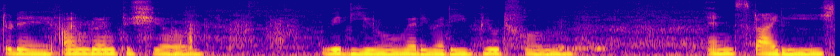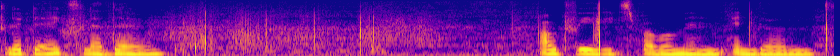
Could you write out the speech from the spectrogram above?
Today I'm going to share with you very very beautiful and stylish latex leather outfits for women and girls.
